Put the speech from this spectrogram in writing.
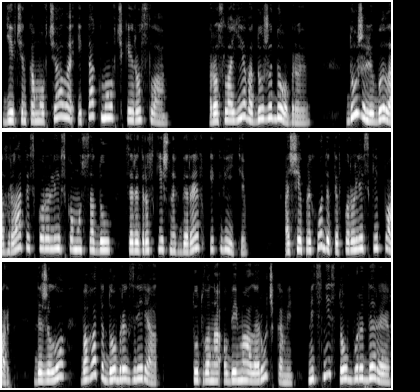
Дівчинка мовчала і так мовчки росла. Росла Єва дуже доброю. Дуже любила гратись в королівському саду серед розкішних дерев і квітів, а ще приходити в королівський парк, де жило багато добрих звірят. Тут вона обіймала ручками міцні стовбури дерев,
